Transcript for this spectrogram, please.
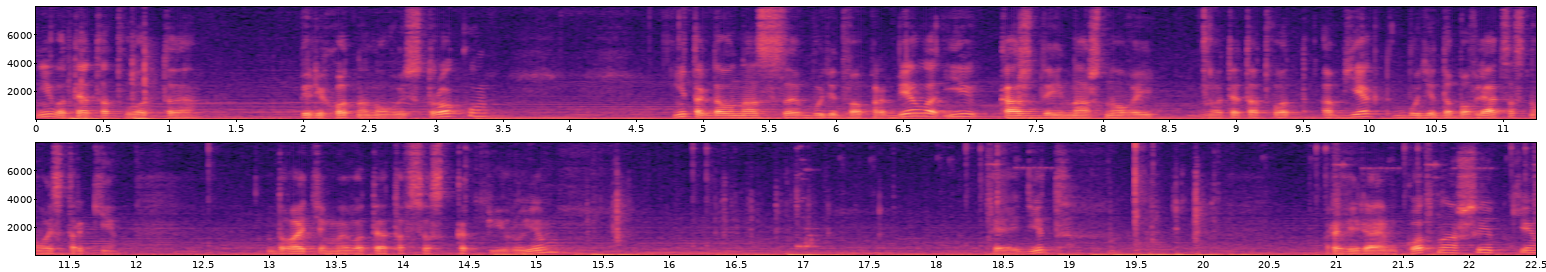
И вот этот вот э, переход на новую строку. И тогда у нас э, будет два пробела, и каждый наш новый вот этот вот объект будет добавляться с новой строки. Давайте мы вот это все скопируем. Edit. Проверяем код на ошибки.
